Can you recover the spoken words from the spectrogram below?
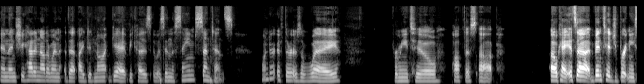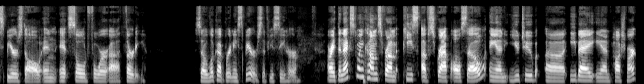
And then she had another one that I did not get because it was in the same sentence. Wonder if there is a way for me to pop this up. Okay, it's a vintage Britney Spears doll, and it sold for uh, 30 So look up Britney Spears if you see her. All right, the next one comes from Piece of Scrap also, and YouTube, uh, eBay, and Poshmark.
